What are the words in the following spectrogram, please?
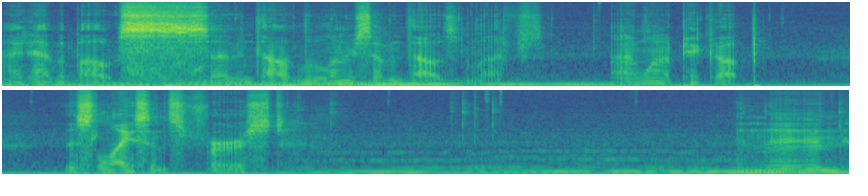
I'd have about seven thousand, little under seven thousand left. I want to pick up this license first, and then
